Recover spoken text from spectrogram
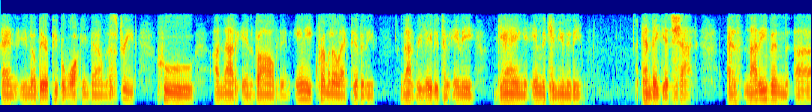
And, you know, there are people walking down the street who are not involved in any criminal activity, not related to any gang in the community, and they get shot as not even uh,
